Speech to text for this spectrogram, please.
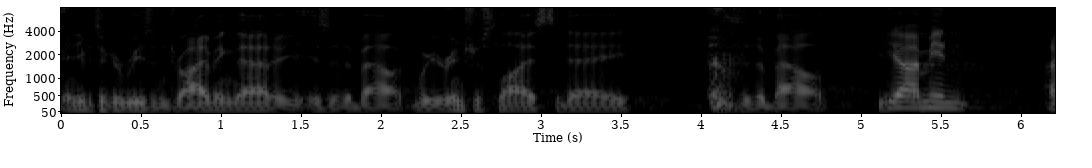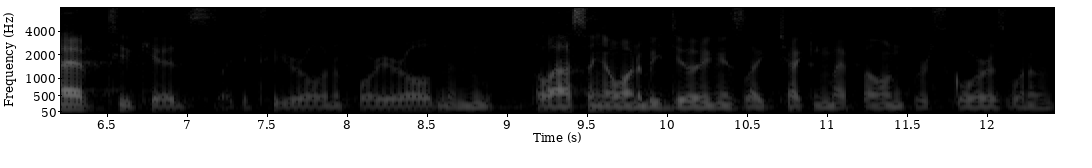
any particular reason driving that, or is it about where your interest lies today? Is it about Yeah, know, I mean, I have two kids, like a two-year-old and a four-year-old, and the last thing I want to be doing is like checking my phone for scores when I'm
